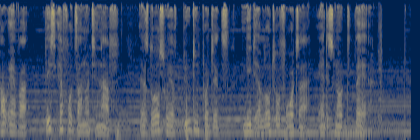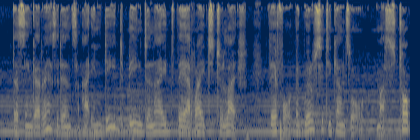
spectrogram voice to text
However, these efforts are not enough, as those who have building projects need a lot of water and it's not there. The Senga residents are indeed being denied their right to life. Therefore, the Gweru City Council must stop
